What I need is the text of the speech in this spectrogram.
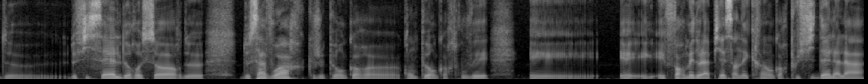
de, ficelles, de ressorts, de, de savoir que je peux encore, euh, qu'on peut encore trouver et, et, former de la pièce un écrin encore plus fidèle à la,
